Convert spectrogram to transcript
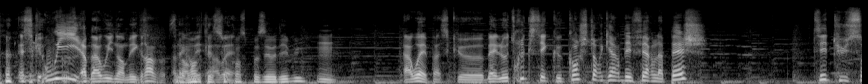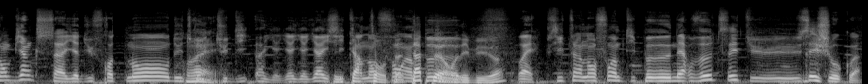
Est-ce que oui Ah bah oui non mais grave. C'est Ah la non, grande mais- question ah, ouais. qu'on se posait au début. Ah ouais parce que ben, le truc c'est que quand je te regardais faire la pêche. Tu sais, tu sens bien que ça, il y a du frottement, du truc. Ouais. Tu te dis, aïe aïe aïe aïe aïe, si t'es un enfant un peu, peur au début. Hein. Ouais, si t'es un enfant un petit peu nerveux, tu sais, tu... c'est chaud quoi.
